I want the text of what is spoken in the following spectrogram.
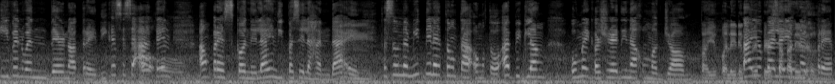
even when they're not ready. Kasi sa atin, Oo. ang press ko nila, hindi pa sila handa eh. Mm. Tapos nung na-meet nila itong taong to, ah, biglang, oh my gosh, ready na akong mag-jump. Tayo pala yung Tayo pala sa yung nag-prep.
